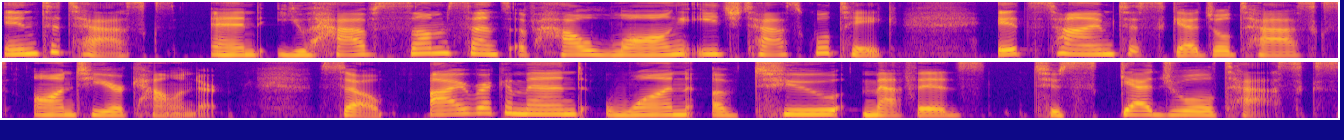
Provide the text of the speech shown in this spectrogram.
into tasks and you have some sense of how long each task will take, it's time to schedule tasks onto your calendar. So I recommend one of two methods to schedule tasks.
